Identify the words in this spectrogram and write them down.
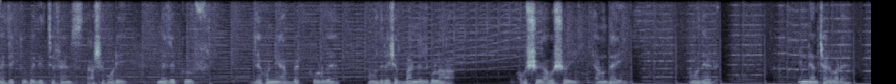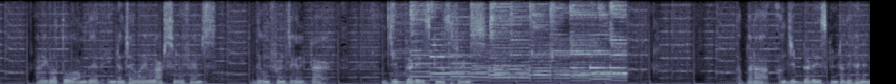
ম্যাজিক কিউবে দিচ্ছে ফ্রেন্ডস। আশা করি ম্যাজিক কিউব যখনই আপডেট করবে, আমাদের এসব বান্ডেলগুলো অবশ্যই অবশ্যই যেন দেয়। আমাদের ইন্ডিয়ান সার্ভারে আর এগুলো তো আমাদের ইন্ডিয়ান সার্ভারে এগুলো আসছিল ফ্রেন্ডস দেখুন ফ্রেন্ডস এখানে একটা জিপ গাড়ির স্ক্রিন আছে ফ্রেন্ডস আপনারা জিপ গাড়ির স্ক্রিনটা দেখে নিন।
